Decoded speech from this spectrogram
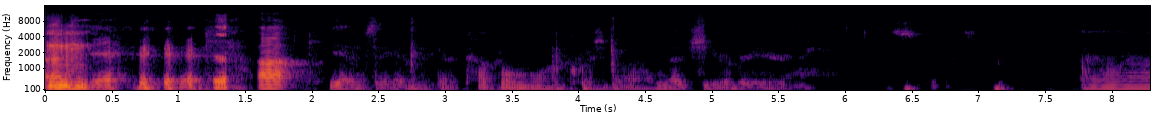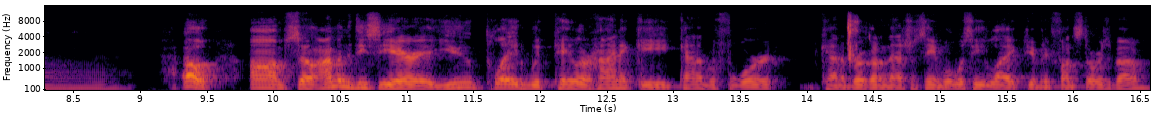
yeah. yeah. Uh, yeah. Let me see. Got, got a couple more questions. I'll note sheet over here. Uh, oh, um, so I'm in the DC area. You played with Taylor Heinicke kind of before kind of broke on the national scene. What was he like? Do you have any fun stories about him?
